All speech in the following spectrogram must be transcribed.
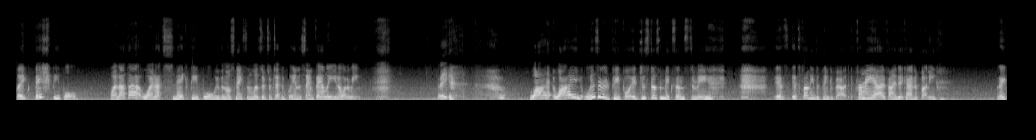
like fish people? Why not that? Why not snake people? Even though snakes and lizards are technically in the same family, you know what I mean. Right? Why why lizard people? It just doesn't make sense to me. it's it's funny to think about. For me, I find it kind of funny. Like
